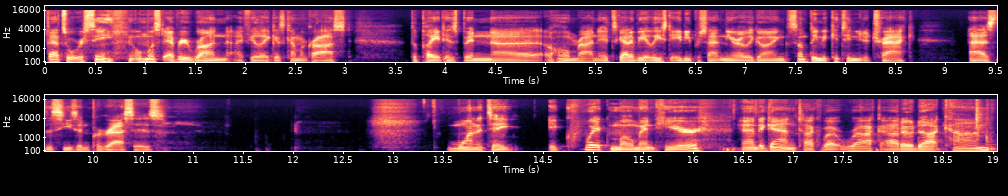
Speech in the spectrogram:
that's what we're seeing. Almost every run I feel like has come across the plate has been uh, a home run. It's got to be at least 80% in the early going, something to continue to track as the season progresses. Want to take a quick moment here and again talk about rockauto.com,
